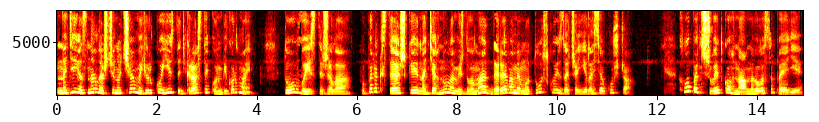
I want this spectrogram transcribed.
Надія знала, що ночами Юрко їздить красти комбікорми. То вистежила, поперек стежки натягнула між двома деревами мотузку і зачаїлася в кущах. Хлопець швидко гнав на велосипеді,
